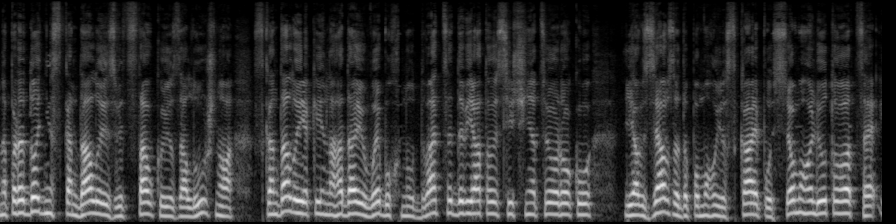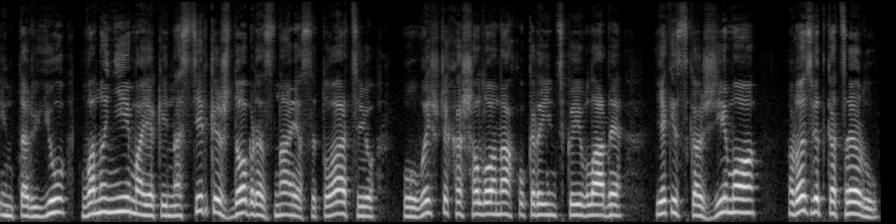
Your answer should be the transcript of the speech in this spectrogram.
Напередодні скандалу із відставкою залужного, скандалу, який, нагадаю, вибухнув 29 січня цього року, я взяв за допомогою скайпу 7 лютого це інтерв'ю в аноніма, який настільки ж добре знає ситуацію у вищих ешелонах української влади, як і, скажімо, розвідка ЦРУ.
